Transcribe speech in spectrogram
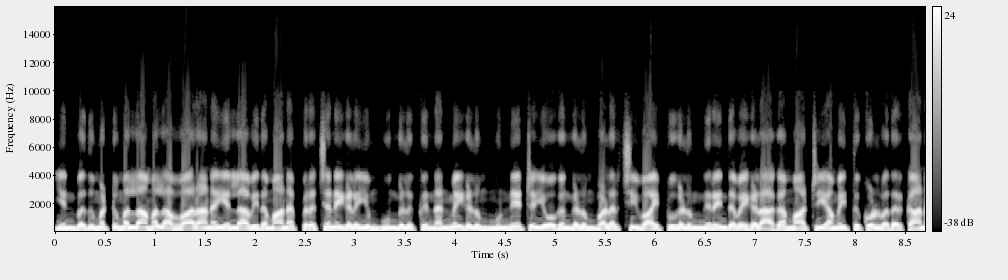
என்பது மட்டுமல்லாமல் அவ்வாறான எல்லாவிதமான பிரச்சனைகளையும் உங்களுக்கு நன்மைகளும் முன்னேற்ற யோகங்களும் வளர்ச்சி வாய்ப்புகளும் நிறைந்தவைகளாக மாற்றி அமைத்துக் கொள்வதற்கான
